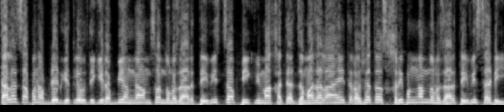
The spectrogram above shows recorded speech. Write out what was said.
कालच आपण अपडेट घेतले होते की रब्बी हंगाम सन दोन हजार तेवीसचा पीक विमा खात्यात जमा झाला आहे. तर अशातच खरीप हंगाम दोन हजार तेवीससाठी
